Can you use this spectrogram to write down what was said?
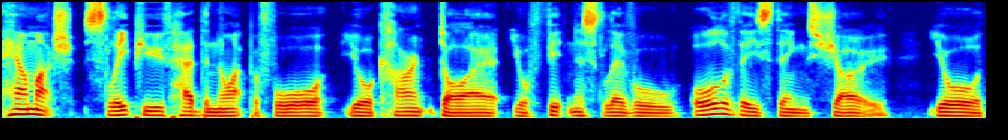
How much sleep you've had the night before, your current diet, your fitness level, all of these things show your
